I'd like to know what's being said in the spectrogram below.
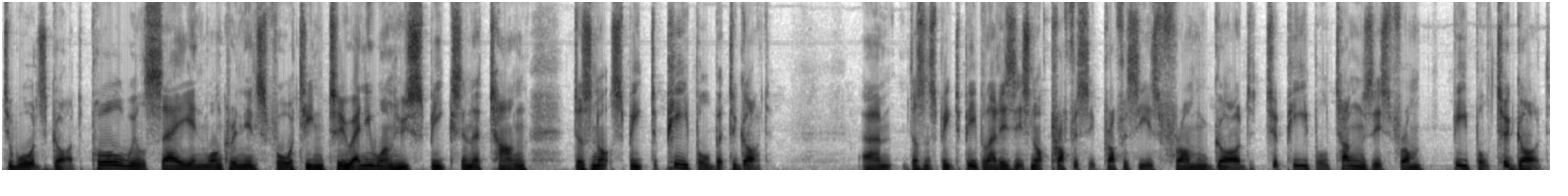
towards God. Paul will say in 1 Corinthians 14:2, anyone who speaks in a tongue does not speak to people but to God. Um, doesn't speak to people. That is, it's not prophecy. Prophecy is from God to people. Tongues is from people to God.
